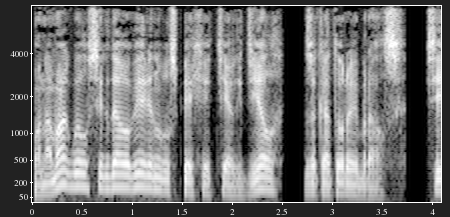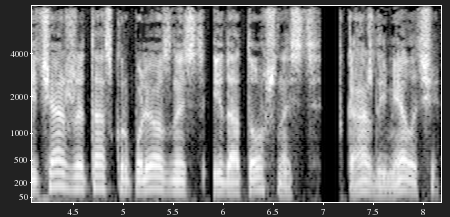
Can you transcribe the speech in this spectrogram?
Мономах был всегда уверен в успехе тех дел, за которые брался. Сейчас же та скрупулезность и дотошность в каждой мелочи,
